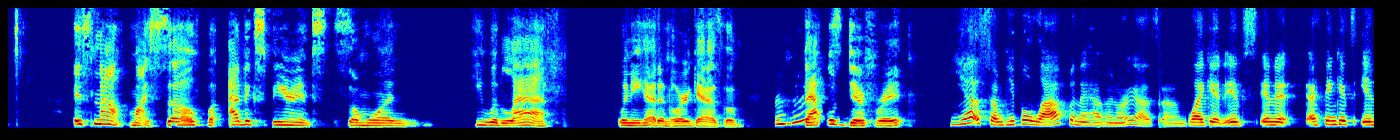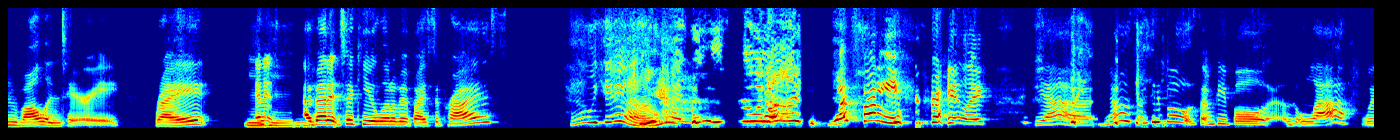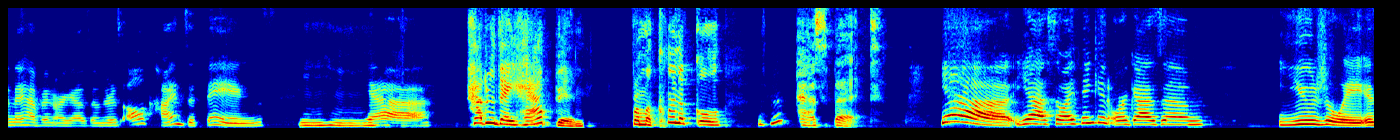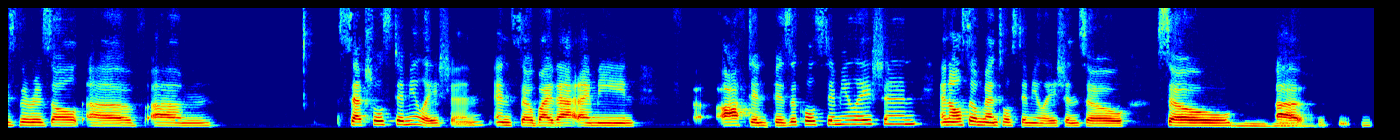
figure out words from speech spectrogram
it's not myself, but I've experienced someone he would laugh when he had an orgasm. Mhm. That was different. Yeah, some people laugh when they have an orgasm. Like it it's in it I think it's involuntary, right? And it-. I bet it took you a little bit by surprise. Hell yeah. Yeah. like, what is going on? What's funny, right? Like yeah. No, some people some people laugh when they have an orgasm. There's all kinds of things. Mhm. Yeah. How do they happen from a clinical Mhm. aspect? Yeah, yeah. So I think an orgasm usually is the result of um, sexual stimulation. And so by that, I mean uh, often physical stimulation and also mental stimulation. So, so uh,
